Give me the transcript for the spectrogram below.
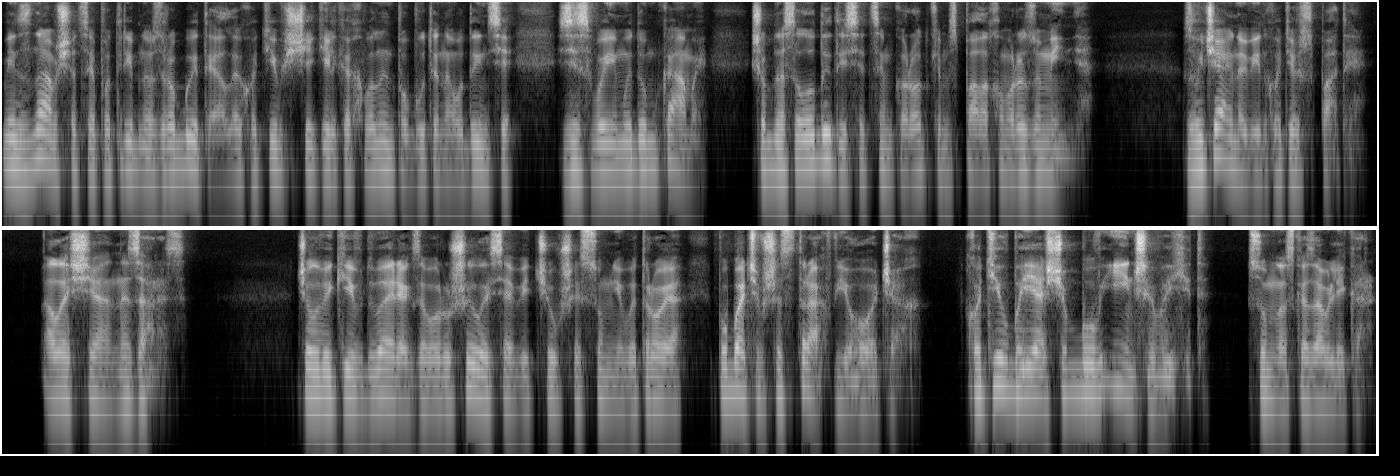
Він знав, що це потрібно зробити, але хотів ще кілька хвилин побути наодинці зі своїми думками, щоб насолодитися цим коротким спалахом розуміння. Звичайно, він хотів спати, але ще не зараз. Чоловіки в дверях заворушилися, відчувши сумніви троя, побачивши страх в його очах. Хотів би я, щоб був інший вихід, сумно сказав лікар.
